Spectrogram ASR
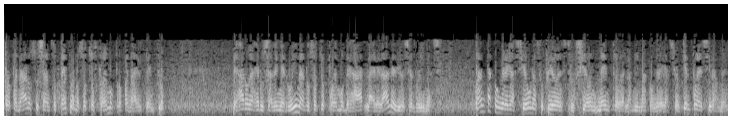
Profanaron su santo templo, nosotros podemos profanar el templo. Dejaron a Jerusalén en ruinas, nosotros podemos dejar la heredad de Dios en ruinas. ¿Cuánta congregación ha sufrido destrucción dentro de la misma congregación? ¿Quién puede decir amén?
